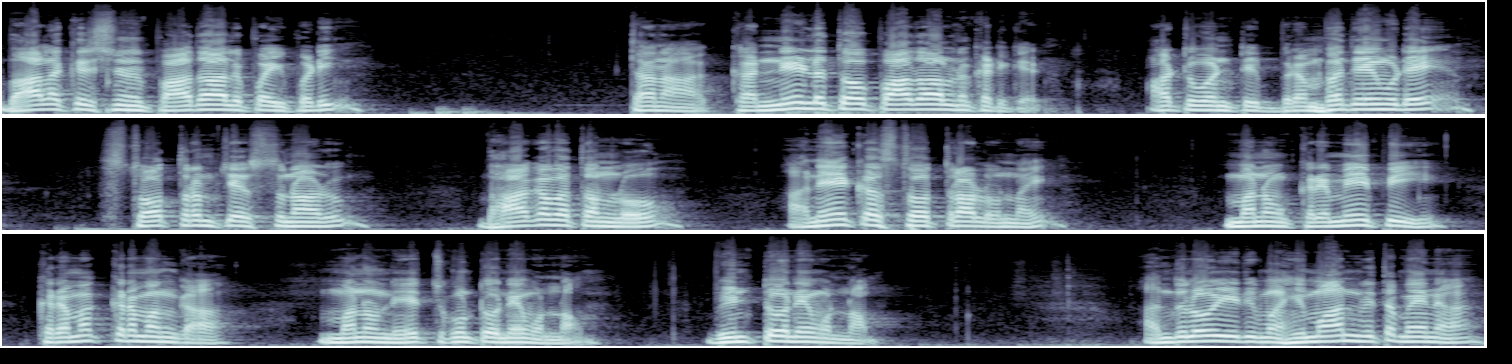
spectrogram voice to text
బాలకృష్ణుని పాదాలపై పడి తన కన్నీళ్ళతో పాదాలను కడిగాడు. అటువంటి బ్రహ్మదేవుడే స్తోత్రం చేస్తున్నాడు. భాగవతంలో అనేక స్తోత్రాలు ఉన్నాయి మనం క్రమేపీ క్రమక్రమంగా మనం నేర్చుకుంటూనే ఉన్నాం వింటూనే ఉన్నాం. అందులో ఇది మహిమాన్వితమైన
